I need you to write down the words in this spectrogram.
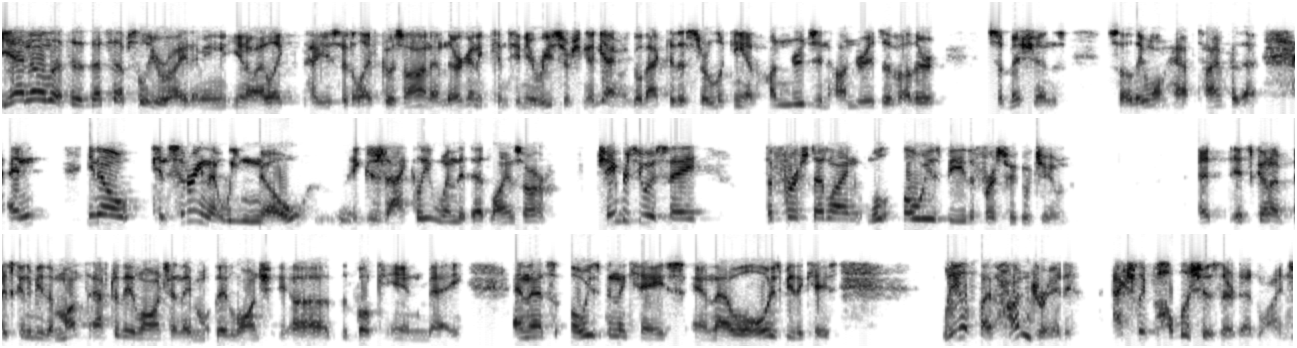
Yeah, no, that's, that's absolutely right. I mean, you know, I like how you said life goes on, and they're going to continue researching. Again, we go back to this. They're looking at hundreds and hundreds of other submissions, so they won't have time for that. And you know, considering that we know exactly when the deadlines are, Chambers USA, the first deadline will always be the first week of June. It, it's gonna it's gonna be the month after they launch, and they they launch uh, the book in May, and that's always been the case, and that will always be the case. Legal 500 actually publishes their deadlines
